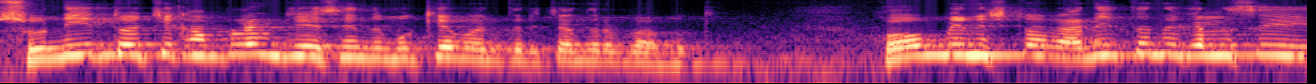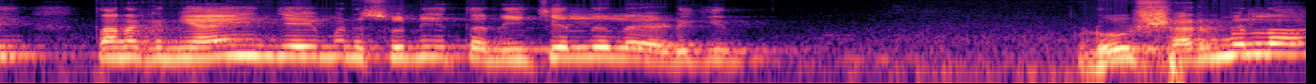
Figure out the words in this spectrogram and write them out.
సునీత్ వచ్చి కంప్లైంట్ చేసింది ముఖ్యమంత్రి చంద్రబాబుకి. హోమ్ మినిస్టర్ అనితను కలిసి తనకు న్యాయం చేయమని సునీత నీ చెల్లెలే అడిగింది. ఇప్పుడు షర్మిల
